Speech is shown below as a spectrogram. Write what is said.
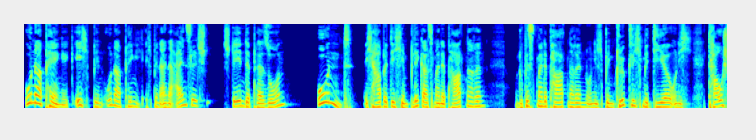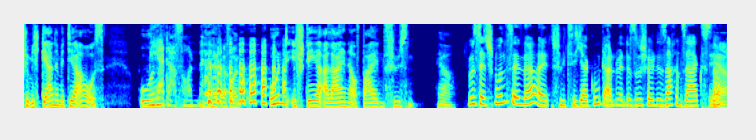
unabhängig, ich bin unabhängig, ich bin eine einzelstehende Person und ich habe dich im Blick als meine Partnerin und du bist meine Partnerin und ich bin glücklich mit dir und ich tausche mich gerne mit dir aus. Und mehr davon. mehr davon. Und ich stehe alleine auf beiden Füßen. Ja. Ich muss jetzt schmunzeln, ne? weil es fühlt sich ja gut an, wenn du so schöne Sachen sagst. Ne? Ja.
